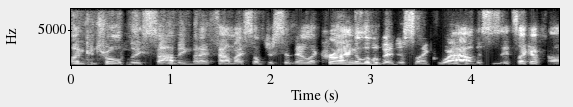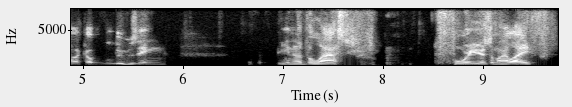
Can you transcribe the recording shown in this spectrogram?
uncontrollably sobbing, but I found myself just sitting there like crying a little bit, just like wow, this is it's like a like a losing, you know, the last four years of my life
